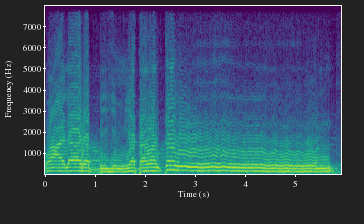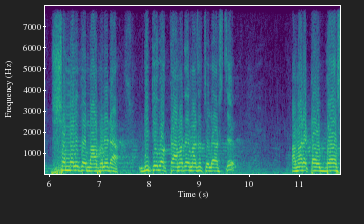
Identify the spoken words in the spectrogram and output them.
وعلى ربهم يتوكلون সম্মানিত মা বোনেরা দ্বিতীয় বক্তা আমাদের মাঝে চলে আসছে আমার একটা অভ্যাস,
